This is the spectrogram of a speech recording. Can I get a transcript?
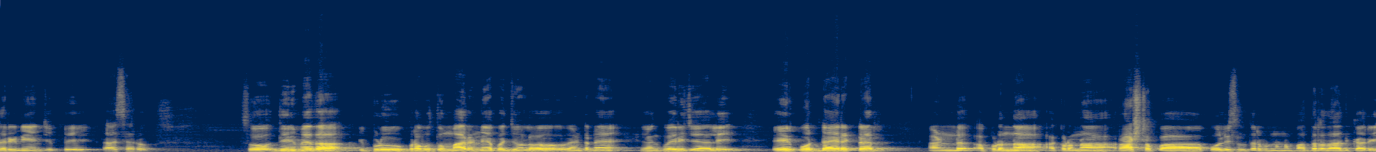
జరిగినాయి అని చెప్పి రాశారు. సో దీని మీద ఇప్పుడు ప్రభుత్వం మారిన నేపథ్యంలో వెంటనే ఎంక్వైరీ చేయాలి. ఎయిర్పోర్ట్ డైరెక్టర్ అండ్ అప్పుడున్న అక్కడున్న రాష్ట్ర పోలీసుల తరపున ఉన్న భద్రతాధికారి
